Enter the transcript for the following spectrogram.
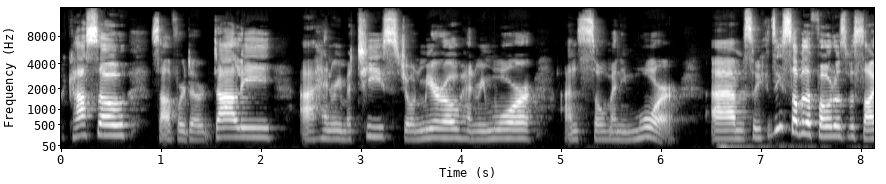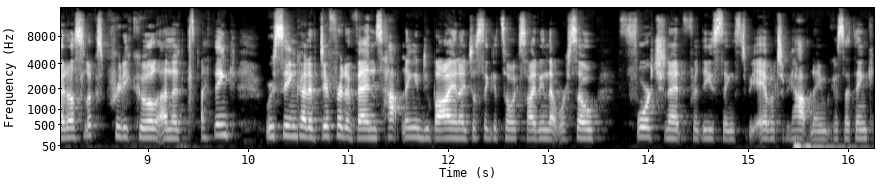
Picasso, Salvador Dali, uh, Henri Matisse, Joan Miro, Henry Moore, and so many more. Um, so you can see some of the photos beside us. Looks pretty cool, and it, I think we're seeing kind of different events happening in Dubai, and I just think it's so exciting that we're so fortunate for these things to be able to be happening because I think,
